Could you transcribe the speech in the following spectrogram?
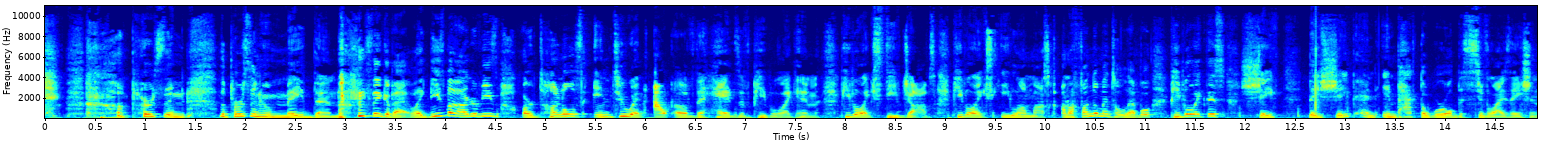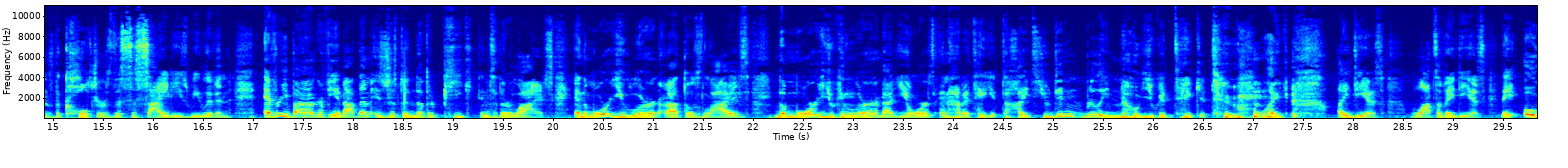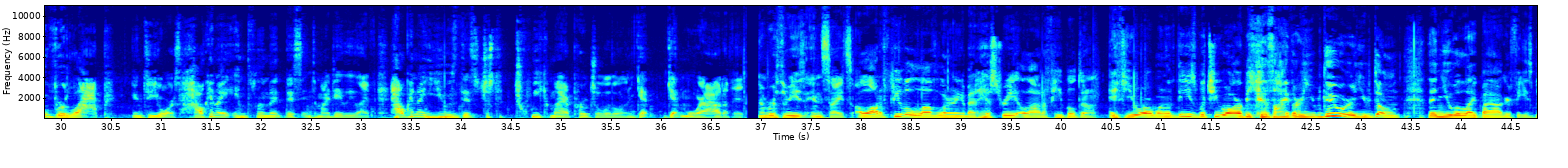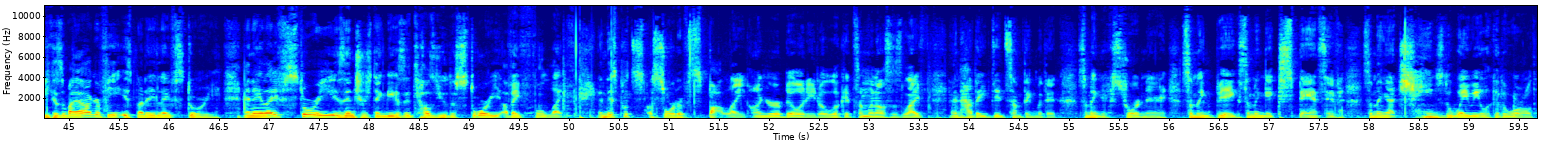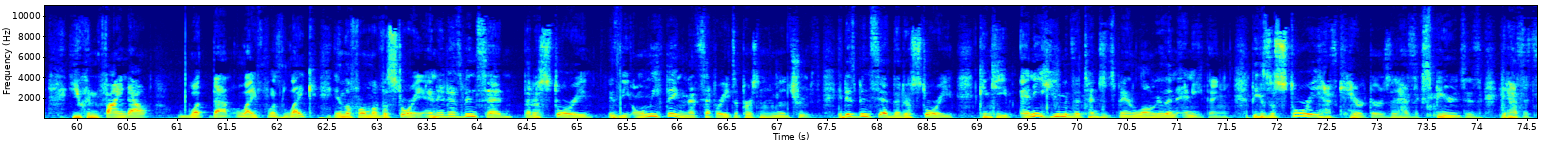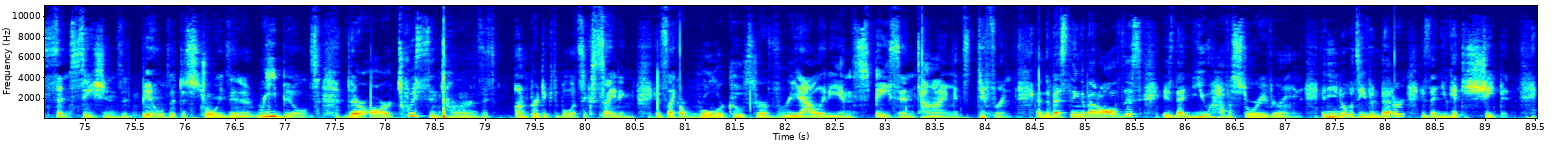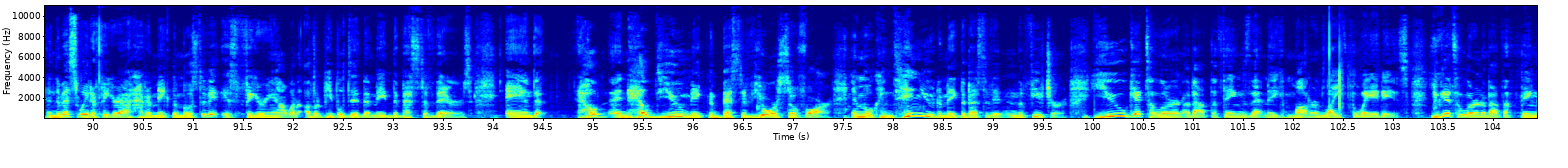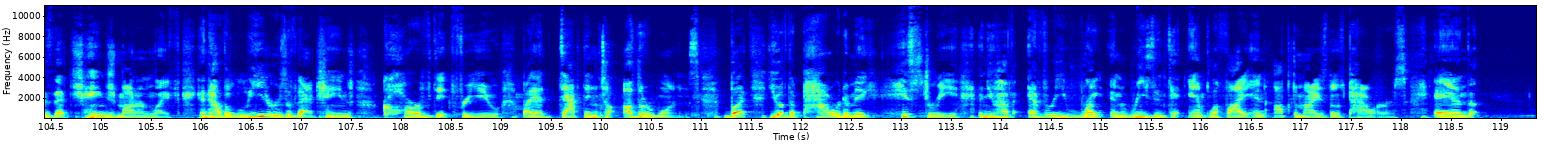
person, the person who made them? Think about it. Like these biographies are tunnels into and out of the heads of people like him, people like Steve Jobs, people like Elon Musk. On a fundamental level, people like this shape they shape and impact the world, the civilizations, the cultures, the societies we live in. Every biography about them is just another peek into their lives. And the more you learn about those lives, the more you can learn about yours and how to take it to heights you didn't really know you could take it to. like ideas, lots of ideas. They overlap into yours. How can I implement this into my daily life? How can I use this just to tweak my approach a little and get get more out of it? Number 3 is insights. A lot of people love learning about history, a lot of people don't. If you are one of these, which you are because either you do or you don't, then you will like biographies because a biography is but a life story. And a life story is interesting because it tells you the story of a full life. And this puts a sort of spotlight on your ability to look at someone else's life and how they did something with it. Something extraordinary, something big, something expansive, something that changed the way we look at the world. You can find out what that life was like in the form of a story. And it has been said that a story is the only thing that separates a person from the truth. It has been said that a story can keep any human's attention span longer than anything because a story has characters, it has experiences, it has its sensations, it builds, it destroys, and it rebuilds. There are twists and turns. It's unpredictable, it's exciting. It's like a roller coaster of reality and space and time. It's different. And the best thing about all of this is that you have a story of your own. And you know what's even better is that you get to shape it. And the best way to figure out how to make the most of it is figuring out what other people did that made the best of theirs. And helped and helped you make the best of yours so far and will continue to make the best of it in the future. You get to learn about the things that make modern life the way it is. You get to learn about the things that changed modern life and how the leaders of that change carved it for you by adapting to other ones. But you have the power to make history and you have every right and reason to amplify and optimize those powers. And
